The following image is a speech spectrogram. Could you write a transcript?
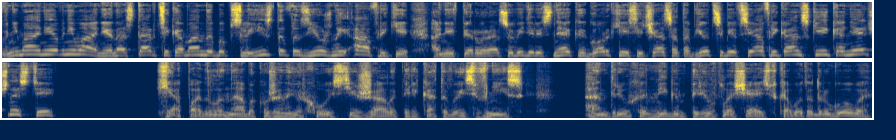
Внимание, внимание! На старте команда бобслеистов из Южной Африки. Они в первый раз увидели снег и горки и сейчас отобьют себе все африканские конечности. Я падала на бок уже наверху и съезжала, перекатываясь вниз. Андрюха, мигом перевоплощаясь в кого-то другого,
